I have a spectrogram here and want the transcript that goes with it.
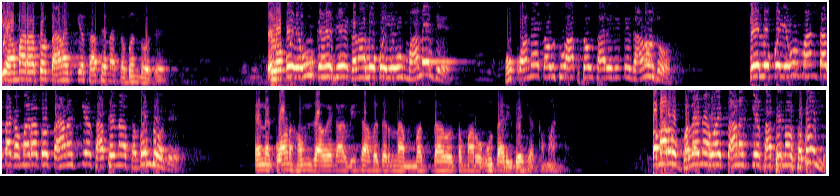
કે અમારા તો ચાણક્ય સાથેના સંબંધો છે. એ લોકો એવું કહે છે, ઘણા લોકો એવું માને છે. હું કોને કહું છું, આપ સૌ સારી રીતે જાણો છો કે લોકો એવું માનતા હતા કે અમારા તો ચાણક્ય સાથેના સંબંધો છે. એને કોણ સમજાવે કે આ વિસાવદરના મતદારો તમારો ઉતારી દેશે કમાન્ડ? તમારો ભલે ને હોય ચાણક્ય સાથેનો સંબંધ,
